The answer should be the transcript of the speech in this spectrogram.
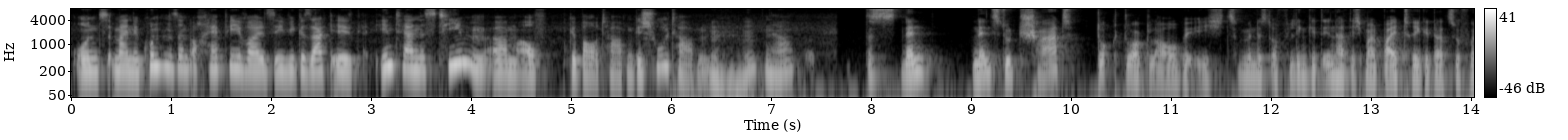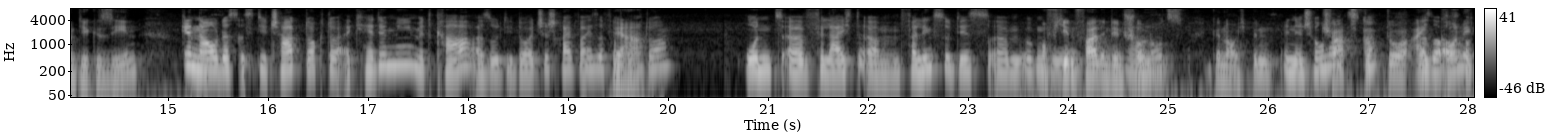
und meine Kunden sind auch happy, weil sie, wie gesagt, ihr internes Team ähm, auf, gebaut haben, geschult haben. Mhm. Ja. Das nennt, nennst du Chart Doktor, glaube ich. Zumindest auf LinkedIn hatte ich mal Beiträge dazu von dir gesehen. Genau, das ist die Chart Doctor Academy mit K, also die deutsche Schreibweise von ja. Doktor. Und äh, vielleicht ähm, verlinkst du das ähm, irgendwo. Auf jeden Fall in den Show Notes. Ähm, genau, ich bin in den Show Notes. Ne? Also auf, auf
